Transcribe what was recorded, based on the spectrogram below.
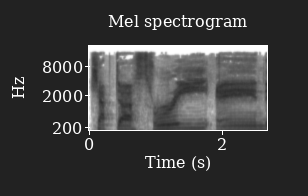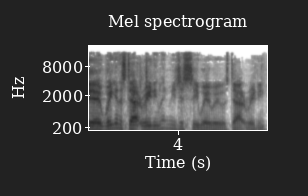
chapter 3 and uh, we're going to start reading. Let me just see where we will start reading.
